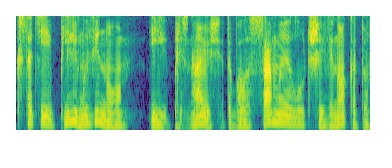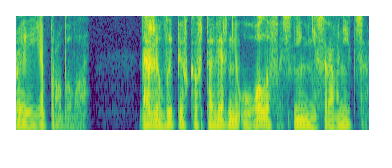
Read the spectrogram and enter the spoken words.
Кстати, пили мы вино, и, признаюсь, это было самое лучшее вино, которое я пробовал. Даже выпивка в таверне у Олафа с ним не сравнится.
